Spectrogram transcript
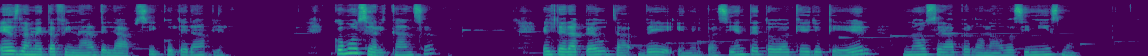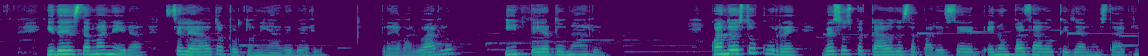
es la meta final de la psicoterapia. ¿Cómo se alcanza? El terapeuta ve en el paciente todo aquello que él no se ha perdonado a sí mismo. Y de esta manera se le da otra oportunidad de verlo, reevaluarlo y perdonarlo. Cuando esto ocurre, ve sus pecados desaparecer en un pasado que ya no está aquí.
